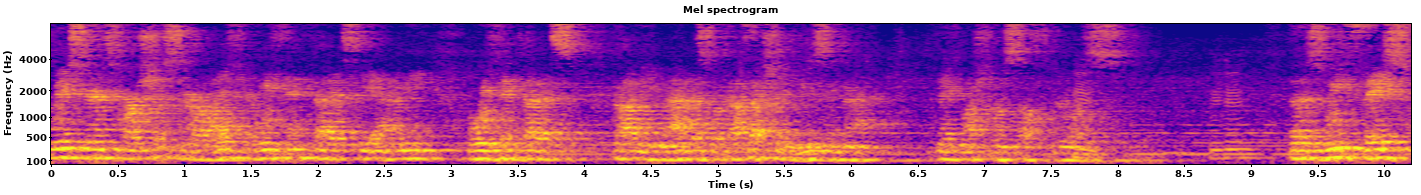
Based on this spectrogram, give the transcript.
we experience hardships in our life and we think that it's the enemy or we think that it's God being mad at us, but God's actually using that to make much of himself through us. Mm-hmm. That as we face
